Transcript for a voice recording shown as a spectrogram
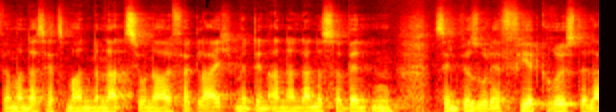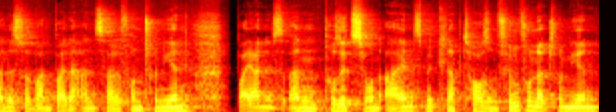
Wenn man das jetzt mal national vergleicht mit den anderen Landesverbänden, sind wir so der viertgrößte Landesverband bei der Anzahl von Turnieren. Bayern ist an Position 1 mit knapp 1500 Turnieren.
